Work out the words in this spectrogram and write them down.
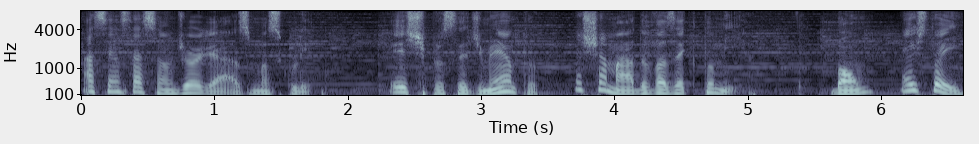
a sensação de orgasmo masculino. Este procedimento é chamado vasectomia. Bom, é isso aí.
